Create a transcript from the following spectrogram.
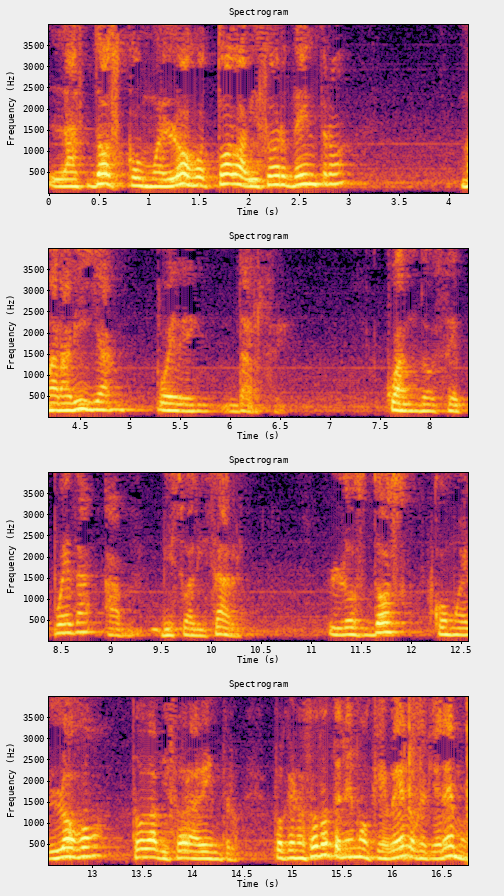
las dos como el ojo todo avisor dentro, maravilla pueden darse. Cuando se pueda visualizar los dos como el ojo todo avisor adentro. Porque nosotros tenemos que ver lo que queremos.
